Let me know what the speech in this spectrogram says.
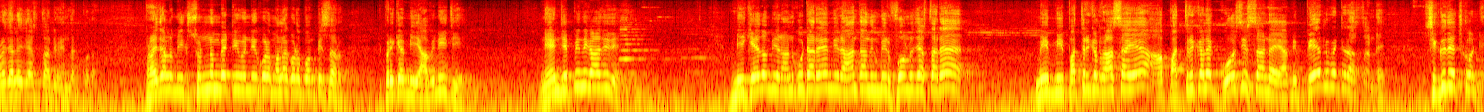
ప్రజలే చేస్తారు మీ అందరికి కూడా. ప్రజలు మీకు సున్నం పెట్టి ఇవన్నీ కూడా మళ్ళీ కూడా పంపిస్తారు. ఇప్పటికే మీ అవినీతి. నేను చెప్పింది కాదు ఇది. మీకేదో మీరు అనుకుంటారే మీరు అంతందుకు మీరు ఫోన్లు చేస్తారే మీ మీ పత్రికలు రాస్తాయే ఆ పత్రికలే ఘోషిస్తాండి మీ పేర్లు పెట్టి రాస్తాండి సిగ్గు తెచ్చుకోండి.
